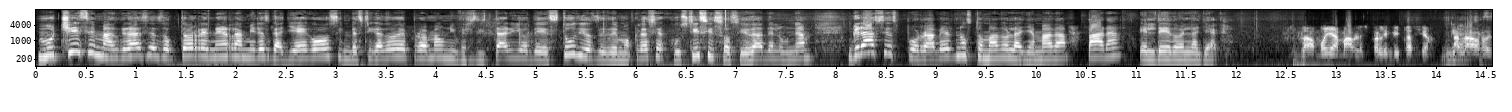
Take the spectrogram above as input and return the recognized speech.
Muchísimas gracias, doctor René Ramírez Gallegos, investigador del Programa Universitario de Estudios de Democracia, Justicia y Sociedad de la UNAM. Gracias por habernos tomado la llamada para El Dedo en la Llaga. No, muy amables por la invitación. A la orden.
